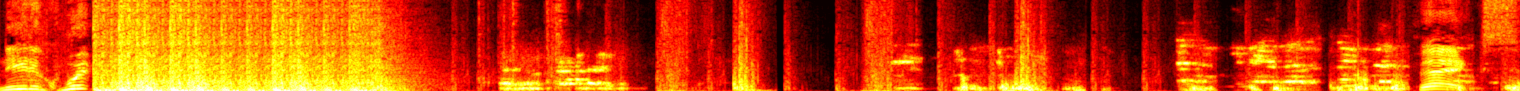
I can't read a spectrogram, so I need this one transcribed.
Need equipment. Thanks.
